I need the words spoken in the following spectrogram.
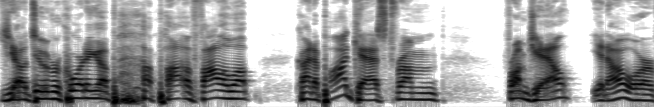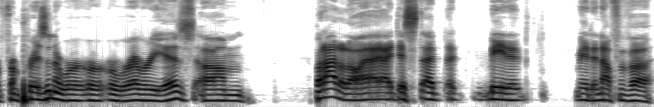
you know, to recording a, a, a follow up kind of podcast from from jail, you know, or from prison or, or, or wherever he is. Um, but I don't know. I, I just I, I made it made enough of a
